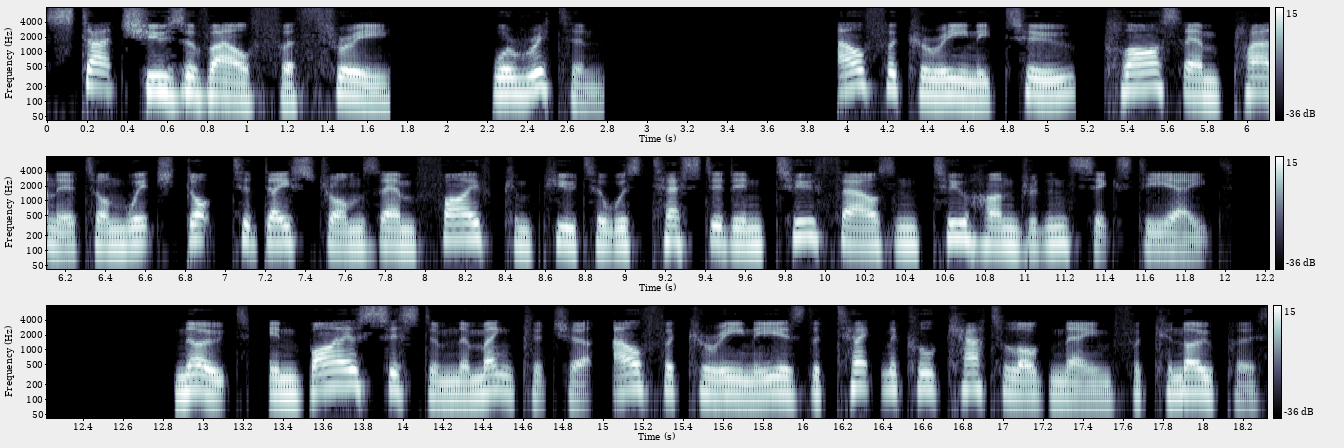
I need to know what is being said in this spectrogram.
Statutes of Alpha 3 were written. Alpha Carinae 2, Class M planet on which Dr. Daystrom's M5 computer was tested in 2268. Note, in Bayer system nomenclature, Alpha Carinae is the technical catalog name for Canopus.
